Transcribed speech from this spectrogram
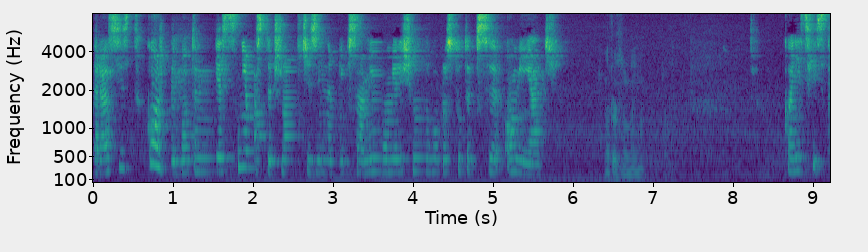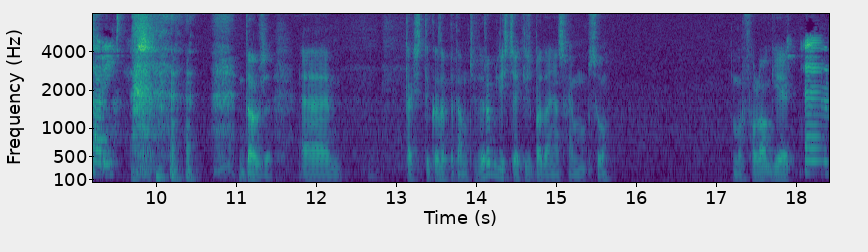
teraz jest gorzej, bo ten pies nie ma styczności z innymi psami, bo mieliśmy po prostu te psy omijać. Rozumiem. Koniec historii. Dobrze. Em, tak się tylko zapytam, czy wy robiliście jakieś badania swojemu psu? Morfologię, Ym,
